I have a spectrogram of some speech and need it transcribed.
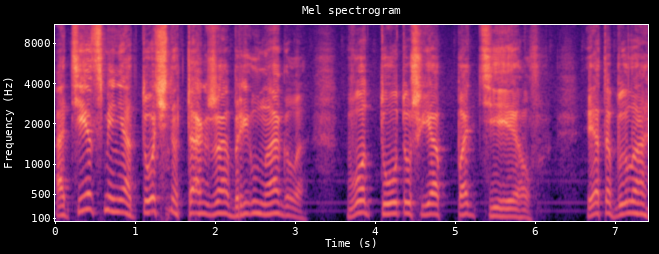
отец меня точно так же обрил наголо. Вот тут уж я потел. Это было,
